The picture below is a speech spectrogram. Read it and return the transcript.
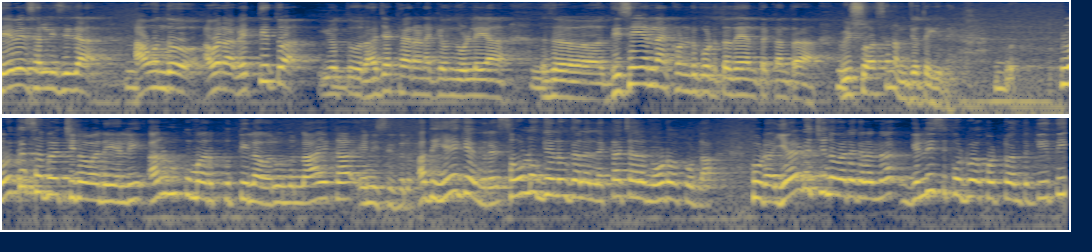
ಸೇವೆ ಸಲ್ಲಿಸಿದ ಆ ಒಂದು ಅವರ ವ್ಯಕ್ತಿತ್ವ ಇವತ್ತು ರಾಜಕಾರಣಕ್ಕೆ ಒಂದು ಒಳ್ಳೆಯ ದಿಸೆಯನ್ನು ಕೊಂಡುಕೊಡ್ತದೆ ಅಂತಕ್ಕಂಥ ವಿಶ್ವಾಸ ನಮ್ಮ ಜೊತೆಗಿದೆ. ಲೋಕಸಭಾ ಚುನಾವಣೆಯಲ್ಲಿ ಅರುಣ್ ಕುಮಾರ್ ಪುತ್ತಿಲ್ ಅವರು ಒಂದು ನಾಯಕ ಎನಿಸಿದರು. ಅದು ಹೇಗೆ ಅಂದ್ರೆ ಸೋಲು ಗೆಲುವುಗಳ ಲೆಕ್ಕಾಚಾರ ನೋಡೋ ಕೂಡ ಕೂಡ ಎರಡು ಚಿನ್ನವರಗಳನ್ನು ಗೆಲ್ಲಿಸಿ ಕೊಡುವ ಕೊಟ್ಟುವಂತ ಕೀರ್ತಿ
